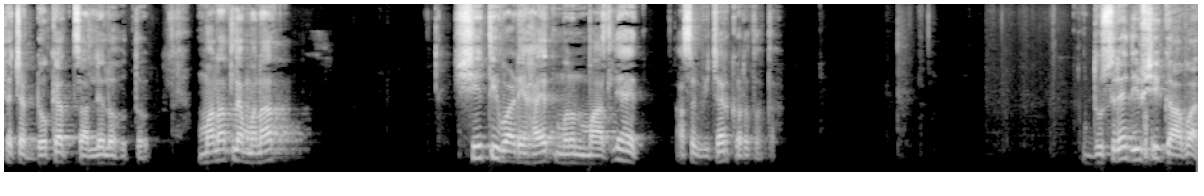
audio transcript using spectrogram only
त्याच्या डोक्यात चाललेलं होतं. मनातल्या मनात शेतीवाडी आहेत म्हणून माजले आहेत असा विचार करत होता. दुसऱ्या दिवशी गावात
